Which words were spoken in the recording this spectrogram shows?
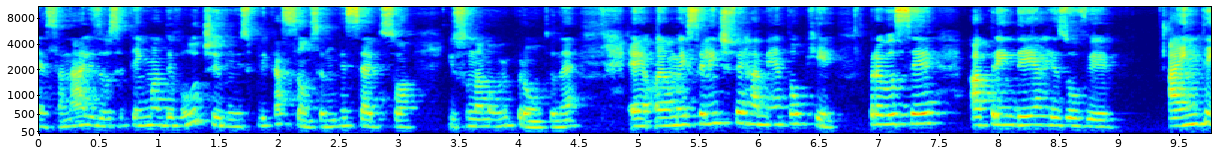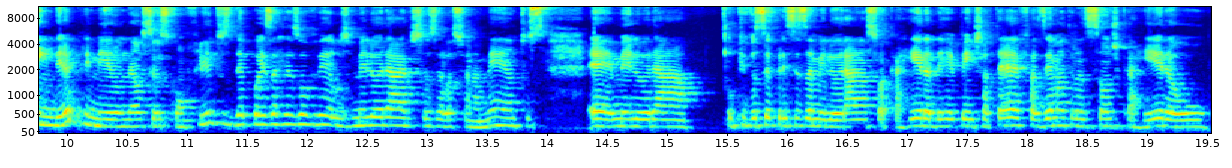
essa análise, você tem uma devolutiva, uma explicação, você não recebe só isso na mão e pronto, né? É, é uma excelente ferramenta o quê? Para você aprender a resolver a entender primeiro né, os seus conflitos, depois a resolvê-los, melhorar os seus relacionamentos, é, melhorar o que você precisa melhorar na sua carreira, de repente até fazer uma transição de carreira, ou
